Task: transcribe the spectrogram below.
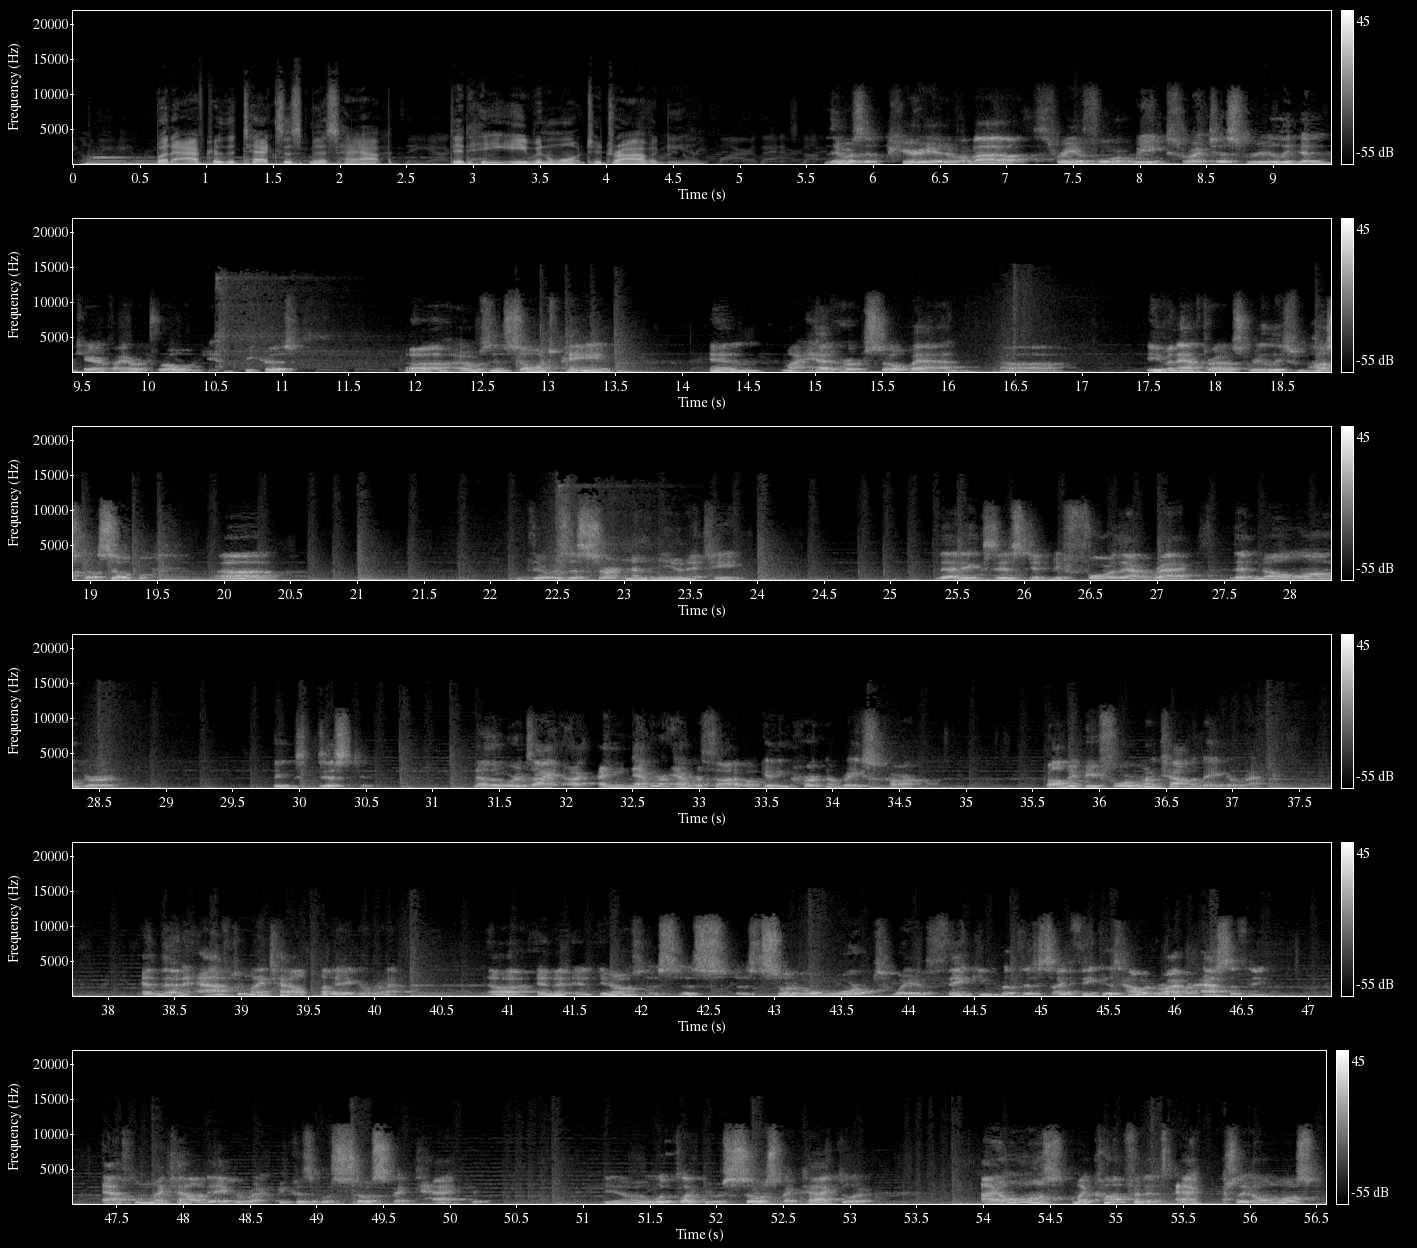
But after the Texas mishap, did he even want to drive again? There was a period of about three or four weeks where I just really didn't care if I ever drove again because uh, I was in so much pain and my head hurt so bad, uh, even after I was released from the hospital. So uh, there was a certain immunity that existed before that wreck that no longer existed. In other words, I, I, I never ever thought about getting hurt in a race car, probably before my Talladega wreck. And then after my Talladega wreck, uh, and, and, you know, it's, it's sort of a warped way of thinking, but this I think is how a driver has to think. After my Talladega wreck, because it was so spectacular, you know, it looked like it was so spectacular. I almost, my confidence actually almost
